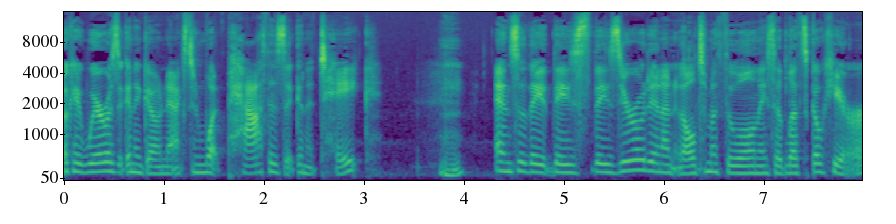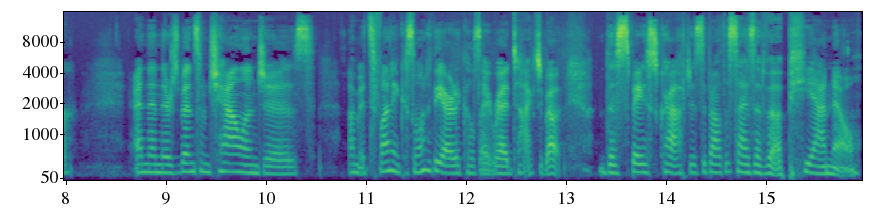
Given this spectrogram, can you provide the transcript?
okay, where was it going to go next, and what path is it going to take? And so they they they zeroed in on Ultima Thule and they said, let's go here. And then there's been some challenges. Um, it's funny because one of the articles I read talked about the spacecraft is about the size of a piano,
